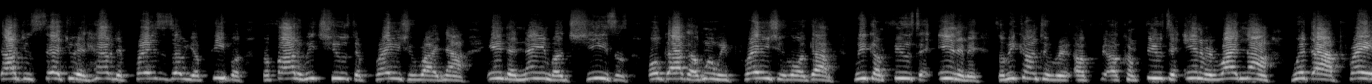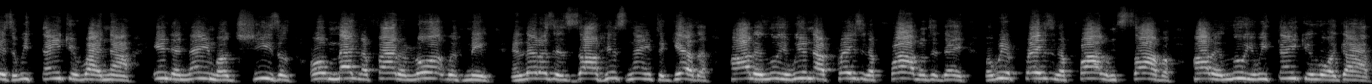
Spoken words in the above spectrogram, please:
God, you said you inhabit the praises of your people. So, Father, we choose to praise you right now in the name of Jesus. Oh God, when we praise you, Lord God, we confuse the enemy. So we come to re- uh, uh, confuse the enemy right now with our praise. And we thank you right now in the name of Jesus. Oh, magnify the Lord with me and let us exalt his name together. Hallelujah. We're not praising the problem today, but we're praising the problem solver. Hallelujah. We thank you, Lord God.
